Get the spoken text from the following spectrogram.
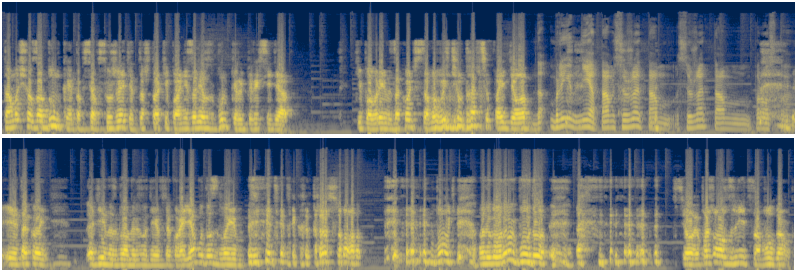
там еще задумка это вся в сюжете, то что типа они залезут в бункер и пересидят. Типа время закончится, мы выйдем дальше, пойдем. Да, блин, нет, там сюжет, там сюжет, там просто... И такой один из главных злодеев такой, а я буду злым. Ты такой, хорошо. Будь. Он такой, ну буду. Все, и пошел злиться в угол.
